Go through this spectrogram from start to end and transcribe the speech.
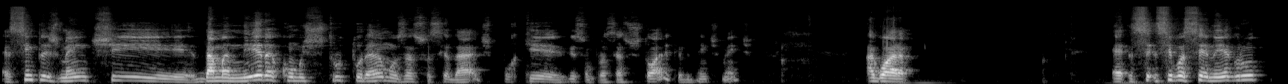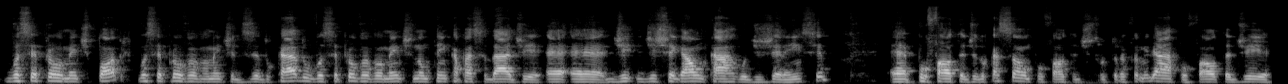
É simplesmente da maneira como estruturamos a sociedade, porque isso é um processo histórico, evidentemente. Agora, é, se, se, você é negro, você é provavelmente pobre, você é provavelmente deseducado, você provavelmente não tem capacidade é, é, de, de, chegar a um cargo de gerência é, por falta de educação, por falta de estrutura familiar, por falta de.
